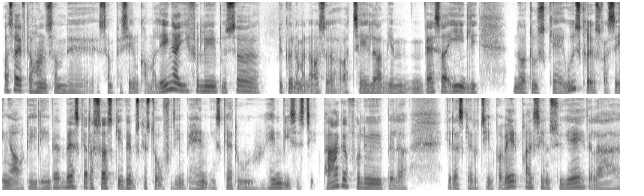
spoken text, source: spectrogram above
Og så efterhånden, som, øh, som patienten kommer længere i forløbet, så begynder man også at, at tale om, jamen, hvad så egentlig, når du skal udskrives fra sengeafdelingen? Hvad, hvad skal der så ske? Hvem skal stå for din behandling? Skal du henvises til et pakkeforløb, eller, eller skal du til en privatpraktiserende psykiat, eller,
